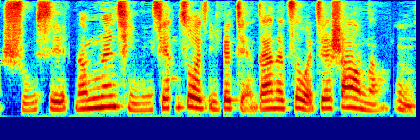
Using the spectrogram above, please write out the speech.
熟悉，能不能请您先做一？一个简单的自我介绍呢？嗯，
